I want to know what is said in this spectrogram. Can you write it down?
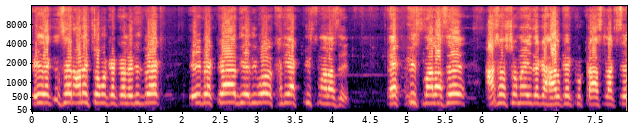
এই দেখতেছেন অনেক চমৎকার একটা লেডিস ব্যাগ এই ব্যাগটা দিয়ে দিব, খালি এক পিস মাল আছে। এক পিস মাল আছে। আসার সময় এই জায়গায় হালকা একটু টাচ লাগছে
